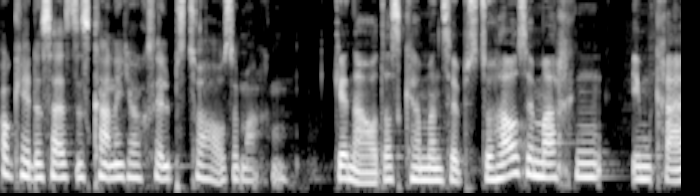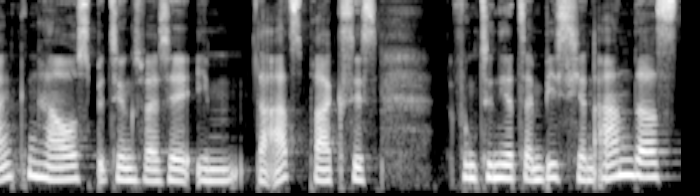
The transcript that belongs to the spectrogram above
Okay, das heißt, das kann ich auch selbst zu Hause machen. Genau, das kann man selbst zu Hause machen. Im Krankenhaus bzw. in der Arztpraxis funktioniert es ein bisschen anders.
